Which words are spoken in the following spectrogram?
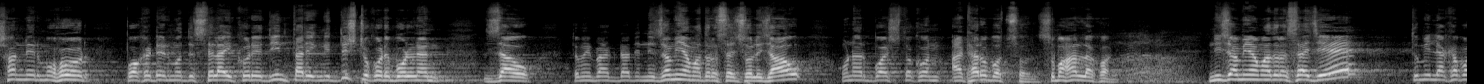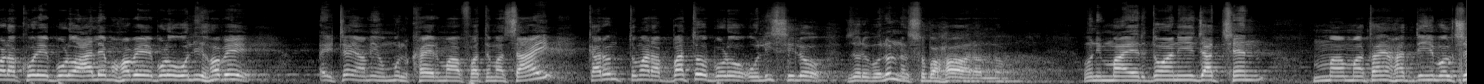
স্বর্ণের মোহর পকেটের মধ্যে সেলাই করে দিন তারিখ নির্দিষ্ট করে বললেন, যাও, তুমি বাগদাদের নিজামিয়া মাদ্রাসায় চলে যাও। ওনার বয়স তখন আঠারো বছর সুবাহাল্লাহ খন নিজামিয়া মাদ্রাসায় যে তুমি লেখাপড়া করে বড় আলেম হবে, বড় অলি হবে, এটাই আমি উম্মুল খায়ের মা ফাতেমা চাই, কারণ তোমার আব্বা তো বড় অলি ছিল, জোরে বলুন না সুবাহার আল্লাহ উনি মায়ের দোয়া নিয়ে যাচ্ছেন, মা মাথায় হাত দিয়ে বলছে,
